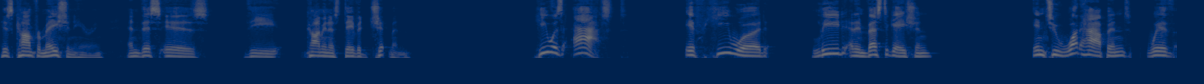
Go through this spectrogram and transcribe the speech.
his confirmation hearing. And this is the communist David Chipman, he was asked if he would lead an investigation into what happened with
